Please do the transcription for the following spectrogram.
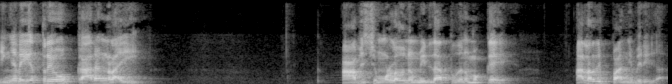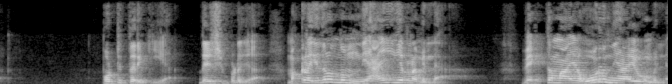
ഇങ്ങനെ എത്രയോ കാലങ്ങളായി ആവശ്യമുള്ളതിനും ഇല്ലാത്തതിനുമൊക്കെ അലറിപ്പാഞ്ഞു വരിക പൊട്ടിത്തെറിക്കുക ദേഷ്യപ്പെടുക. മക്കളെ ഇതിനൊന്നും ന്യായീകരണമില്ല. വ്യക്തമായ ഒരു ന്യായവുമില്ല.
